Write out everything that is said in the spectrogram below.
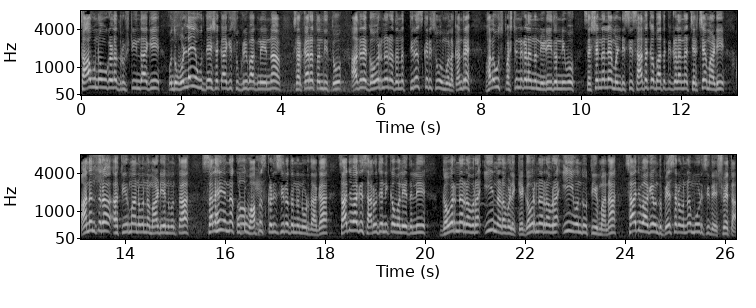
ಸಾವು ನೋವುಗಳ ದೃಷ್ಟಿಯಿಂದಾಗಿ ಒಂದು ಒಳ್ಳೆಯ ಉದ್ದೇಶಕ್ಕಾಗಿ ಸುಗ್ರೀವಾಜ್ಞೆಯನ್ನು ಸರ್ಕಾರ ತಂದಿತ್ತು. ಆದರೆ ಗವರ್ನರ್ ಅದನ್ನು ತಿರಸ್ಕರಿಸುವ ಮೂಲಕ, ಅಂದ್ರೆ ಹಲವು ಸ್ಪಷ್ಟನೆಗಳನ್ನು ನೀಡಿ ಇದನ್ನು ನೀವು ಸೆಷನ್ನಲ್ಲೇ ಮಂಡಿಸಿ ಸಾಧಕ ಬಾಧಕಗಳನ್ನು ಚರ್ಚೆ ಮಾಡಿ ಆನಂತರ ಆ ತೀರ್ಮಾನವನ್ನು ಮಾಡಿ ಅನ್ನುವಂತಹ ಸಲಹೆಯನ್ನು ಕೊಟ್ಟು ವಾಪಸ್ ಕಳಿಸಿರೋದನ್ನು ನೋಡಿದಾಗ ಸಹಜವಾಗಿ ಸಾರ್ವಜನಿಕ ವಲಯದಲ್ಲಿ ಗವರ್ನರ್ ಅವರ ಈ ನಡವಳಿಕೆ ಗವರ್ನರ್ ಅವರ ಈ ಒಂದು ತೀರ್ಮಾನ ಸಹಜವಾಗಿ ಒಂದು ಬೇಸರವನ್ನು ಮೂಡಿಸಿದೆ. ಶ್ವೇತಾ.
